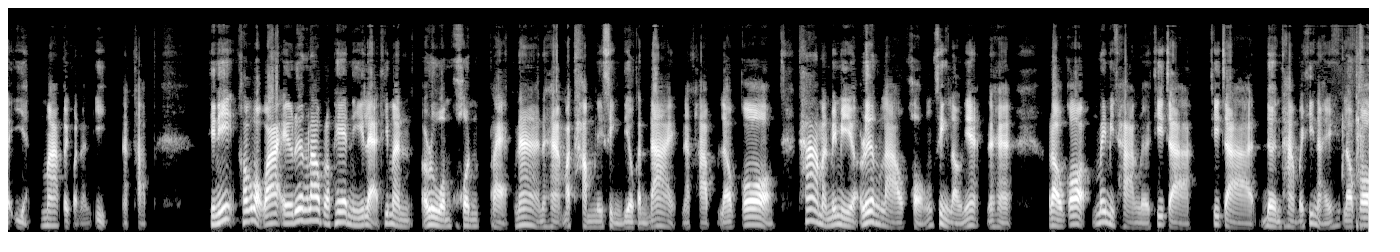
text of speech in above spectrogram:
ละเอียดมากไปกว่านั้นอีกนะครับ ทีนี้เขาก็บอกว่าไอ้เรื่องเล่าประเภทนี้แหละที่มันรวมคนแปลกหน้านะฮะมาทำในสิ่งเดียวกันได้นะครับ แล้วก็ถ้ามันไม่มีเรื่องราวของสิ่งเหล่านี้นะฮะเราก็ไม่มีทางเลยที่จะ ที่จะเดินทางไปที่ไหน แล้วก็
